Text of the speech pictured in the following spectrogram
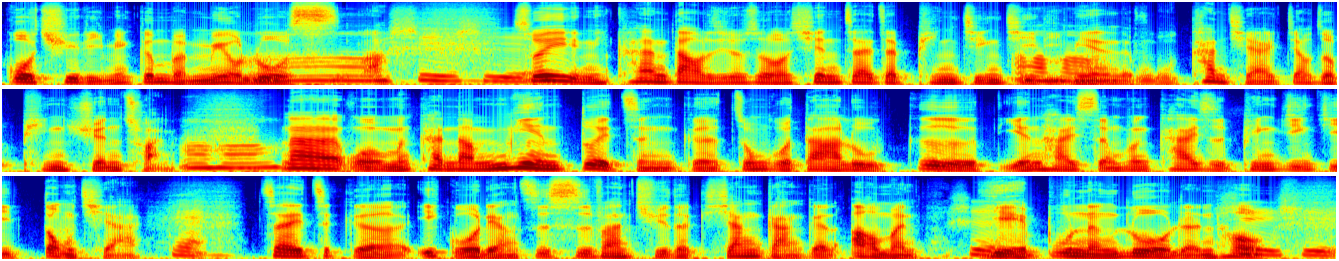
过去里面根本没有落实嘛。是是。所以你看到的就是说，现在在拼经济里面，我看起来叫做拼宣传。那我们看到，面对整个中国大陆各沿海省份开始拼经济动起来，对。在这个一国两制示范区的香港跟澳门也不能落人后，是是，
